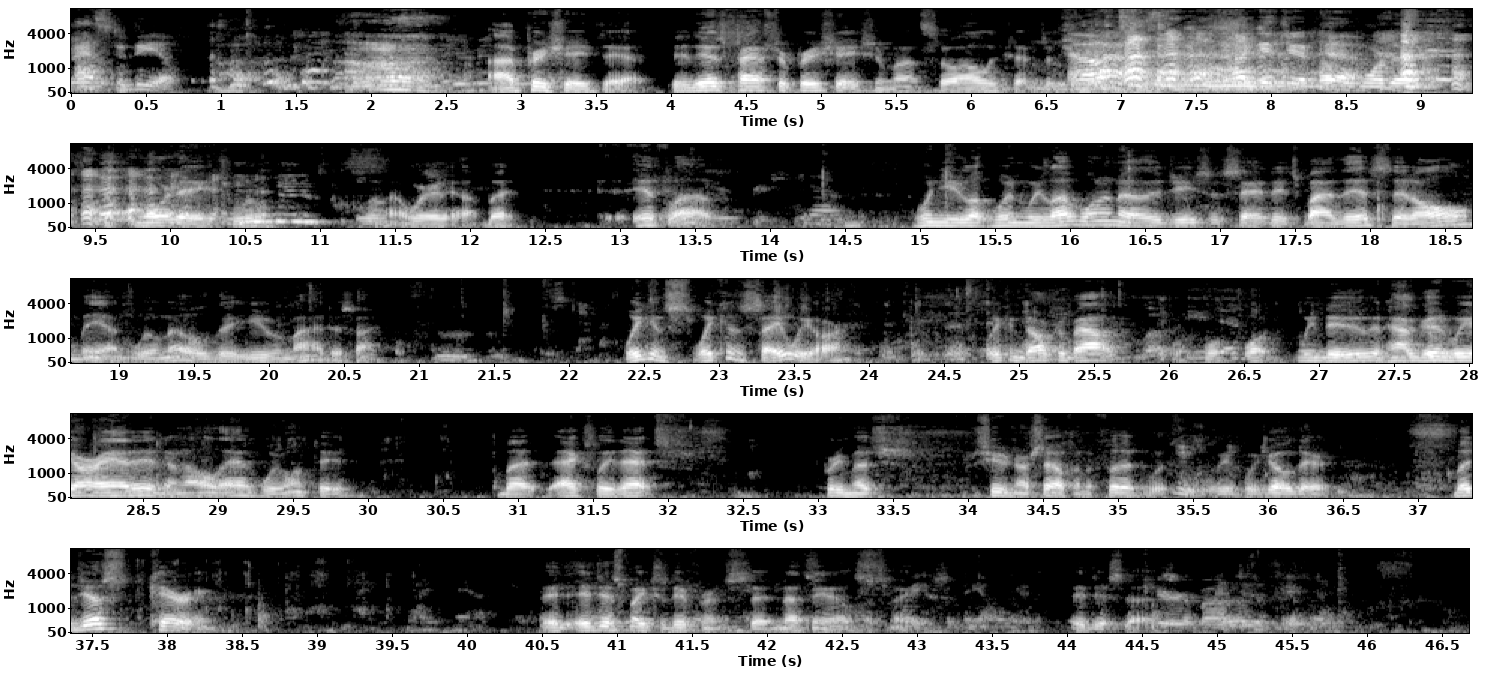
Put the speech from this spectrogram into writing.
Pastor deal. I appreciate that. It is Pastor Appreciation Month, so I'll accept it. I'll get you a Couple cup. more days. More days, we'll, we'll I'll wear it out. But it's love. When you lo- when we love one another, Jesus said, "It's by this that all men will know that you are my disciple. We can we can say we are. We can talk about what, what we do and how good we are at it and all that if we want to. But actually, that's pretty much shooting ourselves in the foot if, if we go there. But just caring, it, it just makes a difference that nothing else makes. It just does.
